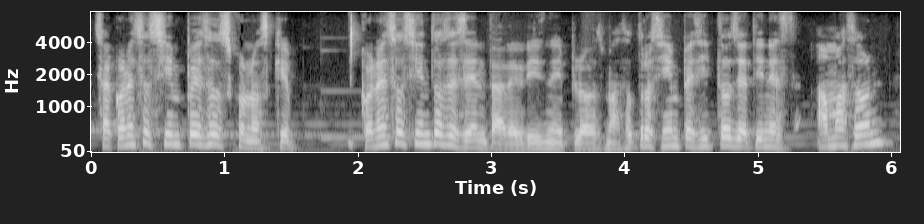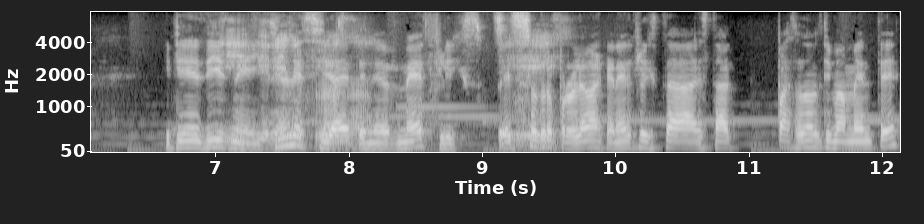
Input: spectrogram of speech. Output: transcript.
O sea, con esos 100 pesos con los que, con esos 160 de Disney Plus, más otros 100 pesitos, ya tienes Amazon y tienes Disney, sin necesidad de tener Netflix. Ese es otro problema que Netflix está, está pasando últimamente,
